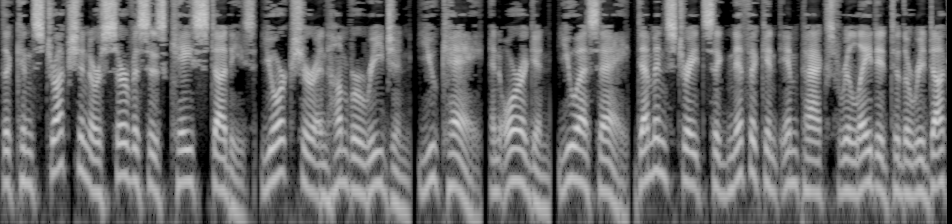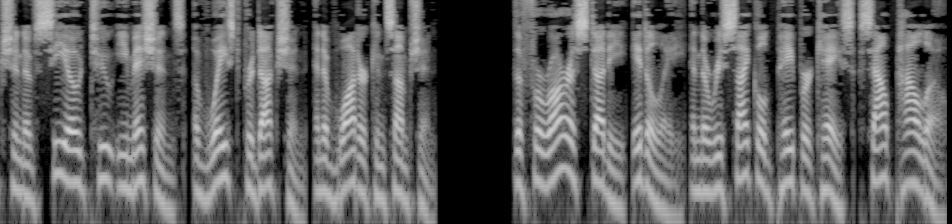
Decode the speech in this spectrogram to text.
The construction or services case studies Yorkshire and Humber region, UK, and Oregon, USA demonstrate significant impacts related to the reduction of CO2 emissions, of waste production, and of water consumption. The Ferrara study Italy and the recycled paper case São Paulo,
